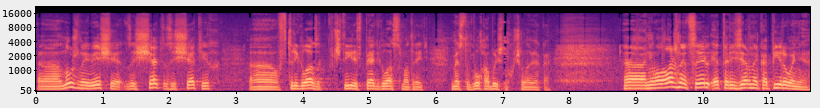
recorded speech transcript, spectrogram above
э, нужные вещи защищать, защищать их э, в три глаза, в четыре, в пять глаз смотреть, вместо двух обычных у человека. Э, немаловажная цель – это резервное копирование.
